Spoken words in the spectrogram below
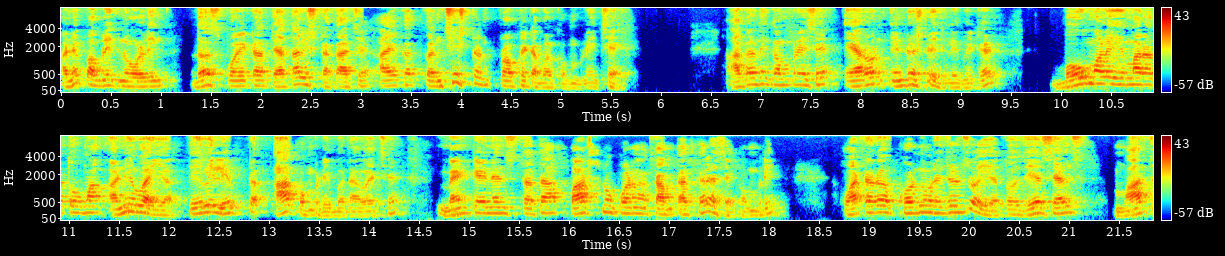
અને પબ્લિકનું હોલ્ડિંગ દસ પોઈન્ટ તેતાલીસ ટકા છે. આ એક કન્સિસ્ટન્ટ પ્રોફિટેબલ કંપની છે. આગળની કંપની છે એરોન ઇન્ડસ્ટ્રીઝ લિમિટેડ બહુમાળી ઇમારતોમાં અનિવાર્ય તેવી લિફ્ટ આ કંપની બનાવે છે. મેન્ટેનન્સ તથા પાર્ટ્સનું પણ કામકાજ કરે છે કંપની ક્વાર્ટર ફોરનું રિઝલ્ટ જોઈએ તો જે સેલ્સ માર્ચ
